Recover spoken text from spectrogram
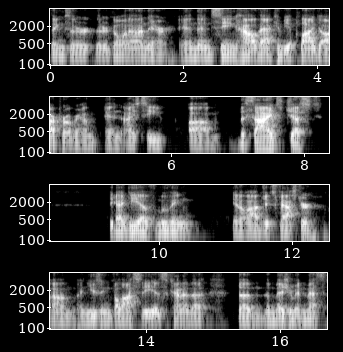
things that are that are going on there and then seeing how that can be applied to our program. And i see um, besides just the idea of moving you know objects faster um, and using velocity as kind of the the, the measurement meth-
